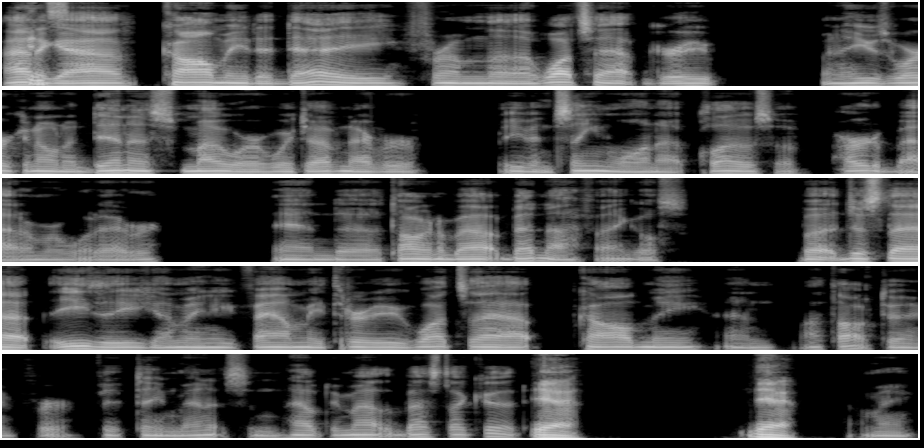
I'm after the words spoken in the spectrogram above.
I had a guy call me today from the WhatsApp group when he was working on a Dennis mower, which I've never even seen one up close. I've heard about them or whatever, and uh, talking about bed knife angles. But just that easy. I mean, he found me through WhatsApp, called me and I talked to him for 15 minutes and helped him out the best I could. Yeah. Yeah. I mean,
